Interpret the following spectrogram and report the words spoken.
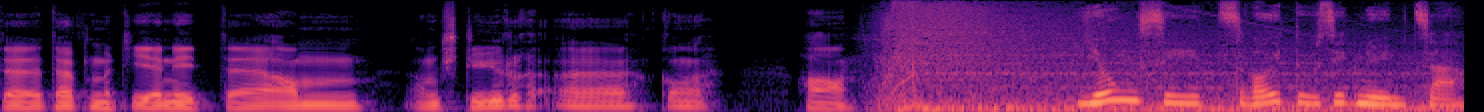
dürfen wir die nicht äh, am, am Steuer äh, haben. Jung sein 2019.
